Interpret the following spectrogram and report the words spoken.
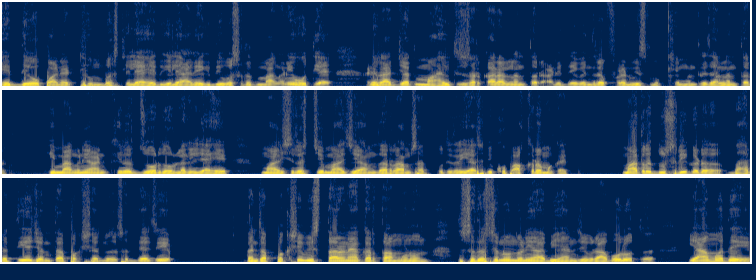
हे देव पाण्यात ठेवून बसलेले आहेत. गेले अनेक दिवस सतत मागणी होती आहे आणि राज्यात महायुतीचं सरकार आल्यानंतर आणि देवेंद्र फडणवीस मुख्यमंत्री झाल्यानंतर ही मागणी आणखीनच जोर धरू लागलेली आहे. माळशिरसचे माजी आमदार राम सातपुते तर यासाठी खूप आक्रमक आहेत. मात्र दुसरीकडं भारतीय जनता पक्षानं सध्याचे त्यांचा पक्ष विस्तारण्याकरता म्हणून सदस्य नोंदणी अभियान जे राबवलं होतं यामध्ये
